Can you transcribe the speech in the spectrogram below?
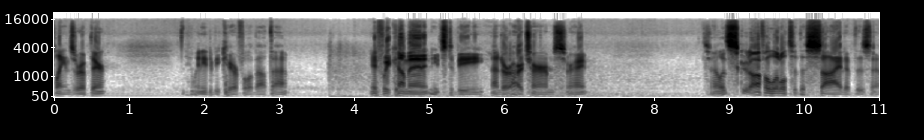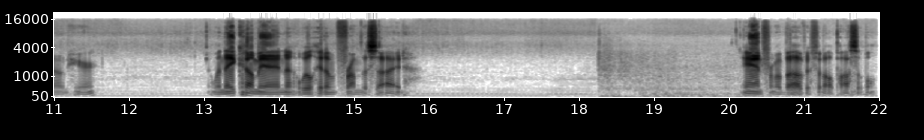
planes are up there. We need to be careful about that. If we come in, it needs to be under our terms, right? So let's scoot off a little to the side of the zone here. When they come in, we'll hit them from the side. and from above if at all possible.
